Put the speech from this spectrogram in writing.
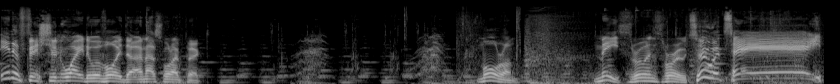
inefficient way to avoid that, and that's what I picked. Moron. Me, through and through. To a T!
